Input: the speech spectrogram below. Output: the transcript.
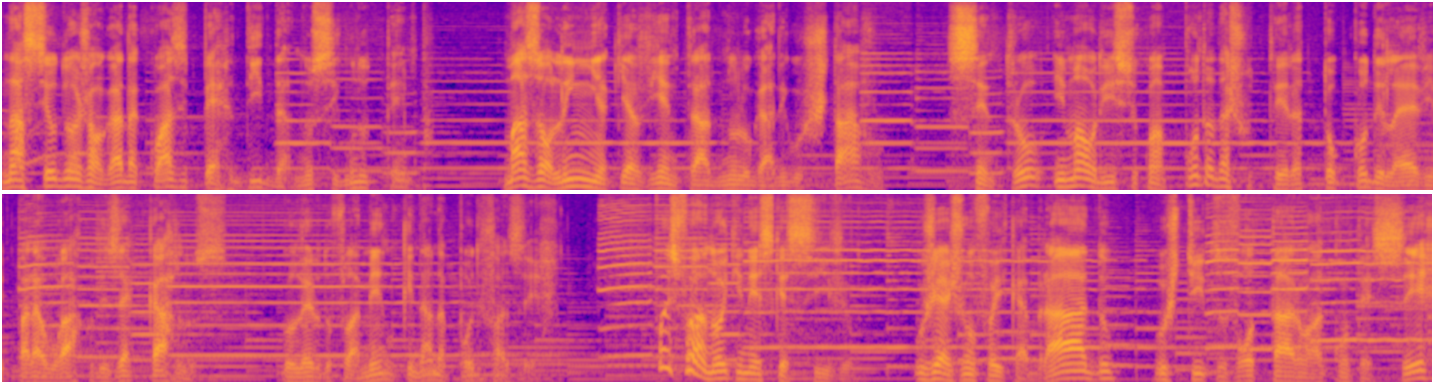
nasceu de uma jogada quase perdida no segundo tempo. Mazolinha, que havia entrado no lugar de Gustavo, centrou e Maurício, com a ponta da chuteira, tocou de leve para o arco de Zé Carlos, goleiro do Flamengo, que nada pôde fazer. Pois foi uma noite inesquecível. O jejum foi quebrado, os títulos voltaram a acontecer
